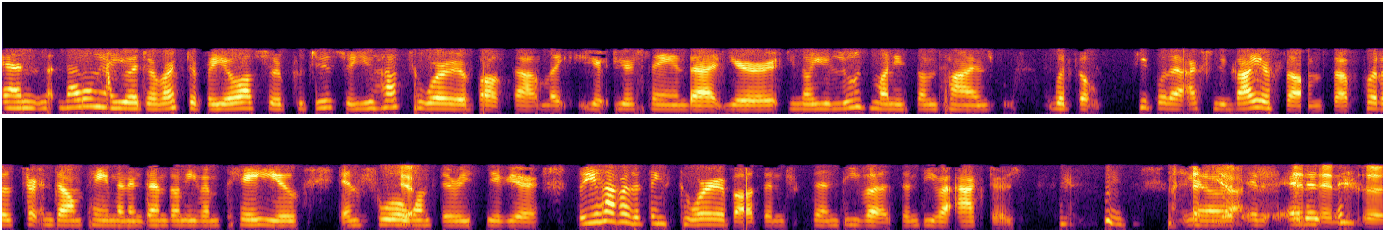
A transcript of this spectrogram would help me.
And not only are you a director, but you're also a producer. You have to worry about that. Like you're, you're saying that you're, you know, you lose money sometimes with the people that actually buy your films that put a certain down payment and then don't even pay you in full Yeah. once they receive your. So you have other things to worry about than than divas and diva actors. you know, yeah, it, it and, is- and uh,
